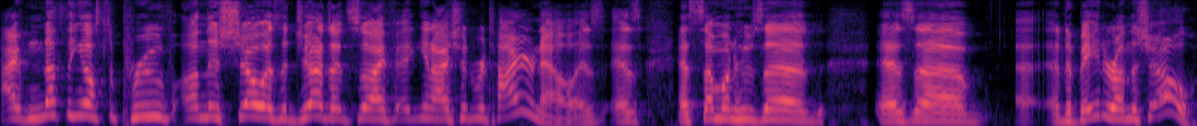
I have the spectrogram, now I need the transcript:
I have nothing else to prove on this show as a judge. So I, you know, I should retire now as as as someone who's a as a, a debater on the show.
